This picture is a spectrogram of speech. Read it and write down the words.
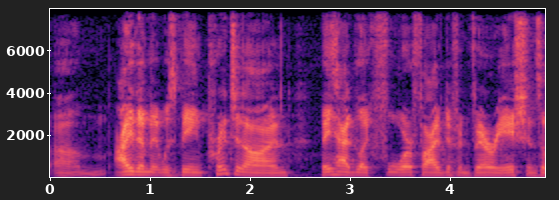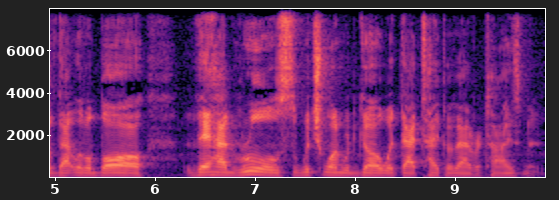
um, item it was being printed on, they had like four or five different variations of that little ball. They had rules which one would go with that type of advertisement.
